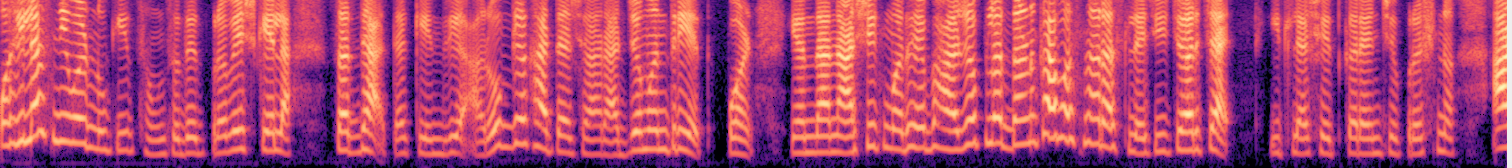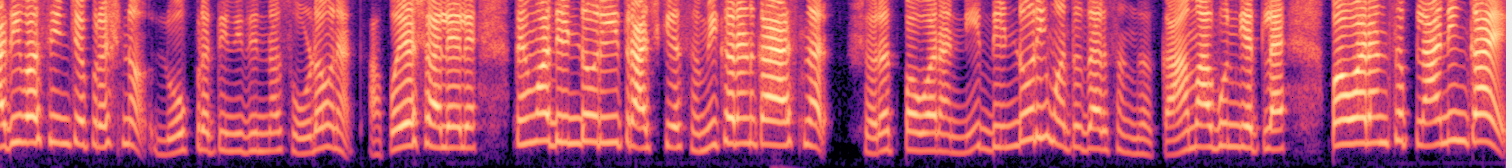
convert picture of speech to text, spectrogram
पहिल्याच निवडणुकीत संसदेत प्रवेश केला. सध्या त्या केंद्रीय आरोग्य खात्याच्या राज्यमंत्री आहेत. पण यंदा नाशिकमध्ये भाजपला दणका बसणार असल्याची चर्चा आहे. इथल्या शेतकऱ्यांचे प्रश्न आदिवासींचे प्रश्न लोकप्रतिनिधींना सोडवण्यात अपयश आलेले तेव्हा दिंडोरीत राजकीय समीकरण काय असणार? शरद पवारांनी दिंडोरी मतदारसंघ का मागून घेतलाय? पवारांचं प्लॅनिंग काय?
